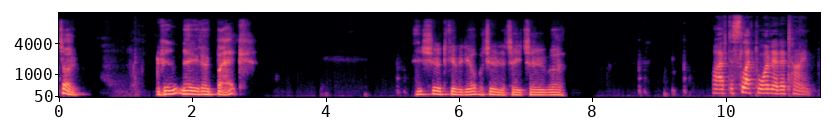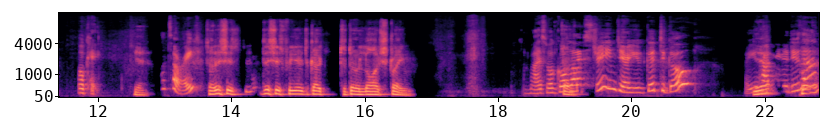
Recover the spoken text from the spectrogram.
So, if you now you go back, it should give you the opportunity to. Uh, I'll have to select one at a time. Okay. Yeah. That's all right. so this is this is for you to go to do a live stream. Might as well go So- live streamed. Are you good to go? Are you Yeah. happy to do Put, that?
